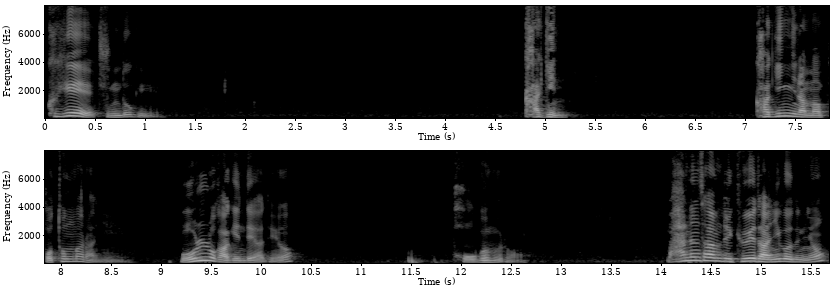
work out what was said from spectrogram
그게 중독이에요. 각인. 각인이라면 보통 말 아니에요. 뭘로 각인돼야 돼요? 복음으로. 많은 사람들이 교회 다니거든요.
